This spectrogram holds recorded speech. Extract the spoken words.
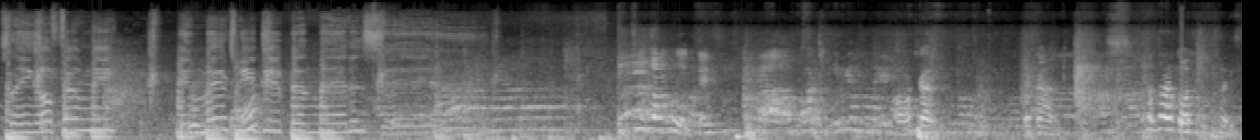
slaying off at me, it makes me deep and mad and sad. 유튜브 하는 거 어때? 어, 약간 약간 현타할 것 같은 스타일 있어.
